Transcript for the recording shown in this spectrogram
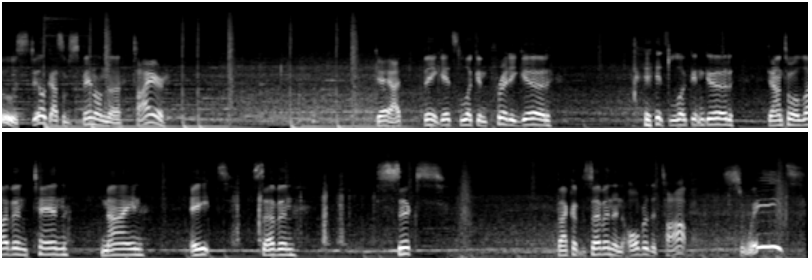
Ooh, still got some spin on the tire. Okay, I think it's looking pretty good. it's looking good. Down to 11, 10, 9, 8, 7, 6. Back up to 7 and over the top. Sweet.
